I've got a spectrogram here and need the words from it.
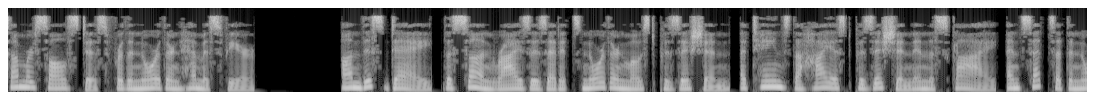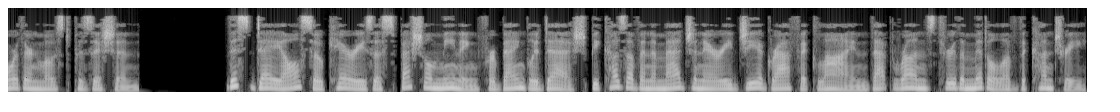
summer solstice for the northern hemisphere. On this day, the Sun rises at its northernmost position, attains the highest position in the sky, and sets at the northernmost position. This day also carries a special meaning for Bangladesh because of an imaginary geographic line that runs through the middle of the country.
